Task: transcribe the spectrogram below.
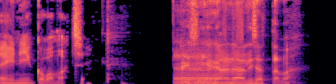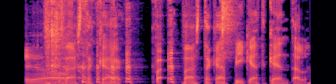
ei niin kova matsi. Ei siihenkään enää lisättävää. Joo. Päästäkää, pä- päästäkää piket kentälle.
